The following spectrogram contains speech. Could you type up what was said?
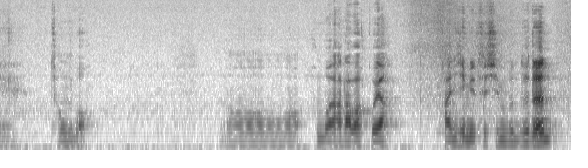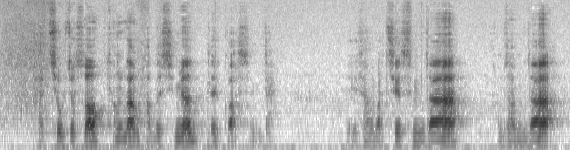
예, 정보 어, 한번 알아봤고요. 관심 있으신 분들은 같이 오셔서 상담 받으시면 될 것 같습니다. 네, 이상 마치겠습니다. 감사합니다.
